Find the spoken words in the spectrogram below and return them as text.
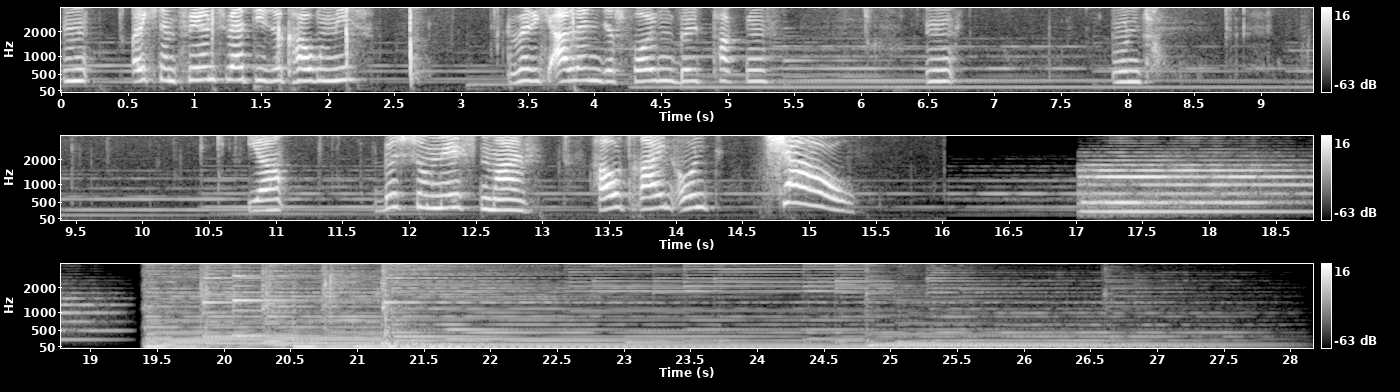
Mm, Echt empfehlenswert, diese Kaugummis. Werde ich alle in das Folgenbild packen. Mm, ja, bis zum nächsten Mal. Haut rein und ciao!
